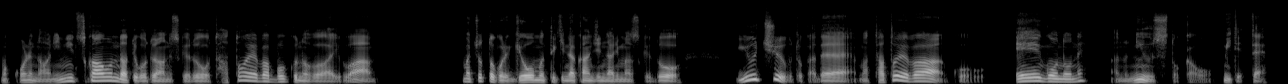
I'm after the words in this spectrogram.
まあ、これ何に使うんだってことなんですけど例えば僕の場合はまあ、ちょっとこれ業務的な感じになりますけど YouTube とかで、まあ、例えばこう英語のねあのニュースとかを見てて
